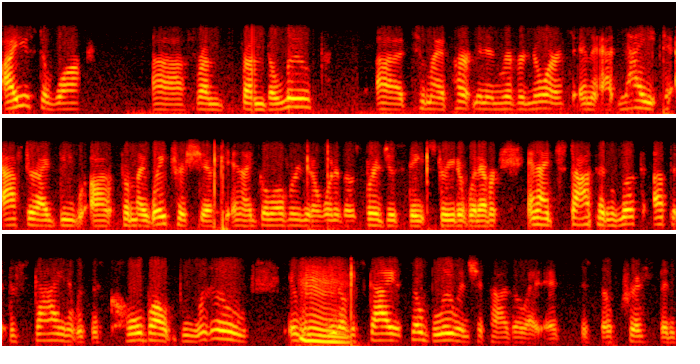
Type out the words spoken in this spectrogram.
I used to walk uh, from from the Loop uh, to my apartment in River North, and at night after I'd be uh, from my waitress shift, and I'd go over, you know, one of those bridges, State Street or whatever, and I'd stop and look up at the sky, and it was this cobalt blue. It was, you know, Mm. the sky is so blue in Chicago. It, it's just so crisp, and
